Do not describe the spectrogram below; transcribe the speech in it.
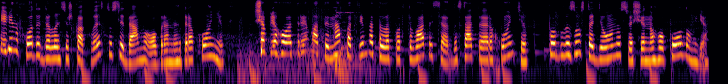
І він входить до ланцюжка квесту слідами обраних драконів. Щоб його отримати, нам потрібно телепортуватися до статуї архонтів поблизу стадіону священного полум'я.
